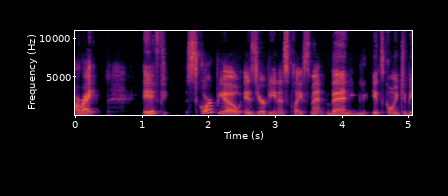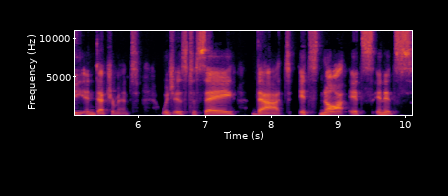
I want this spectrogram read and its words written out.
All right. If Scorpio is your Venus placement, then it's going to be in detriment, which is to say that it's not it's in its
